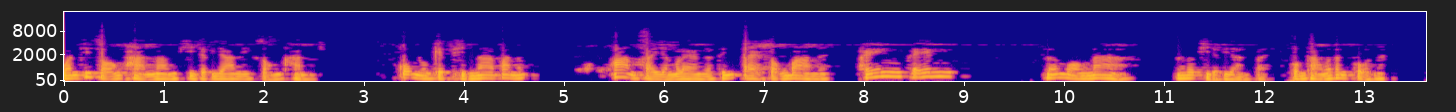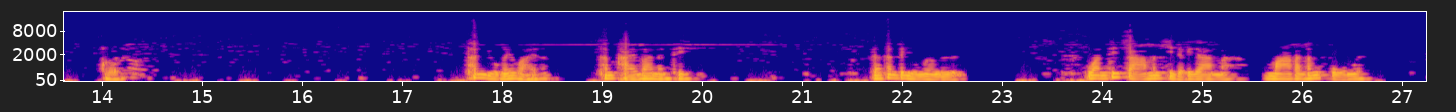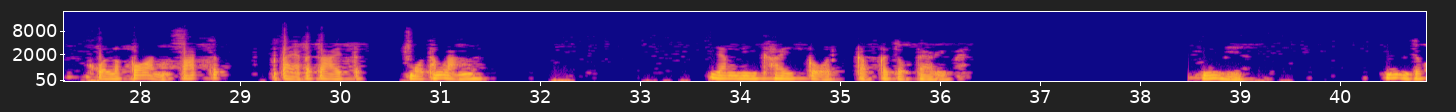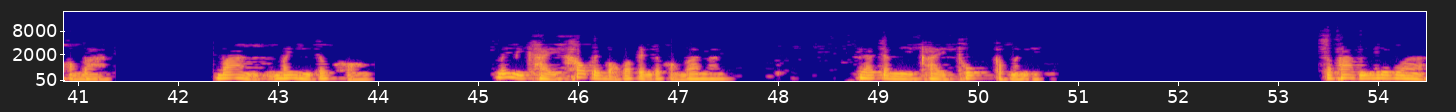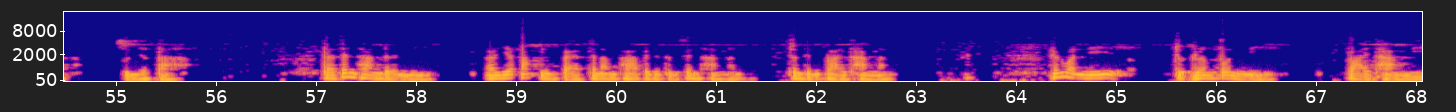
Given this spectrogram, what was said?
วันที่สองผ่านมาขี่จักรยานอีกสองคัน ก้มลงเก็บหินหน้าบ้านแล้วคว้างใส่อย่างแรงแล้วทิ้งแตกสองบานเลย เพ่งเพ่งแล้วมองหน้า แล้วก็ขี่จักรยานไป ผมถามว่าท่านโกรธไหมโกรธ ท่านอยู่ไม่ไหวแล้วท่านขายบ้านนั้นทิ้งแล้วท่านไปอยู่เมืองอื่น วันที่สามมันขี่จักรยานมา มากันทั้งฝูงเลย คนละก้อนซัดแตกกระจายหมดทั้งหลัง ยังมีใครโกรธกับกระจกแตกอีกไหมไม่มี ไม่มีเจ้าของบ้าน บ้านไม่มีเจ้าของ ไม่มีใครเข้าไปบอกว่าเป็นเจ้าของบ้านนั้น แล้วจะมีใครทุกข์กับมันอีก สภาพนี้เรียกว่า สุญญตา แต่เส้นทางเดินมีอริยมรรคเพียงแปดจะนำพาไปจนถึงเส้นทางนั้น จนถึงปลายทางนั้นฉะนั้นวันนี้จุดเริ่มต้นมี ปลายทางมี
